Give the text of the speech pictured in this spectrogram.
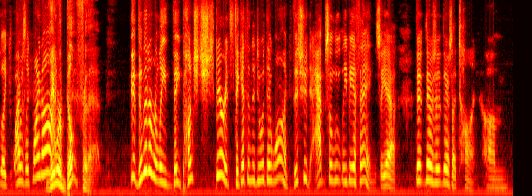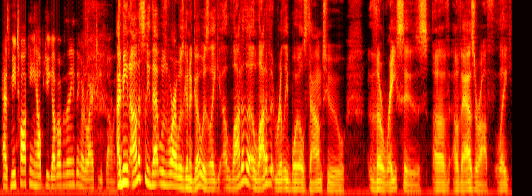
like, I was like, why not? they were built for that. Yeah, they literally, they punched spirits to get them to do what they want. This should absolutely be a thing. So, yeah, there, there's, a, there's a ton. Um, has me talking helped you come up with anything, or do I have to keep going? I mean, honestly, that was where I was going to go. Is like a lot of the a lot of it really boils down to the races of of Azeroth. Like,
